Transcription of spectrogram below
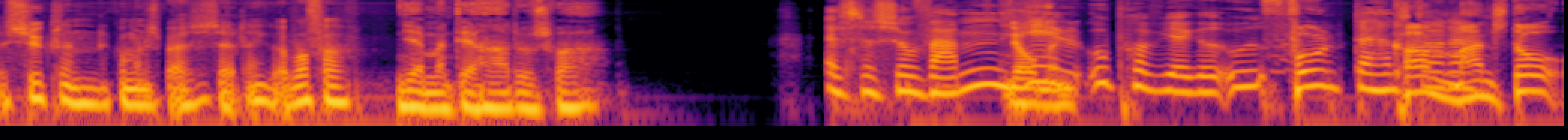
øh, cyklen, kunne man spørge sig selv, ikke? Og hvorfor? Jamen, det har du svaret. Altså, så vammen Jo, helt men- upåvirket ud, Fuld da han står kom, der. han stod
